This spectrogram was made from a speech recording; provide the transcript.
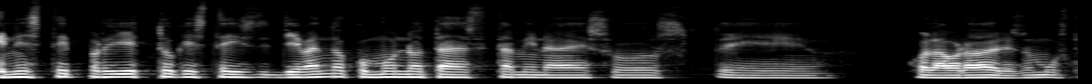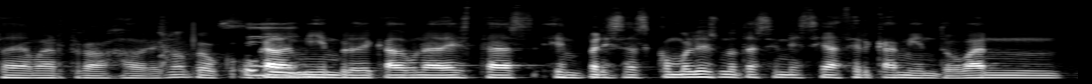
En este proyecto que estáis llevando, ¿cómo notas también a esos eh, colaboradores? No me gusta llamar trabajadores, ¿no? Pero cada miembro de cada una de estas empresas, ¿cómo les notas en ese acercamiento? ¿Van,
